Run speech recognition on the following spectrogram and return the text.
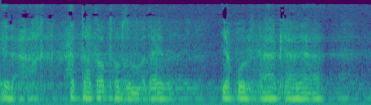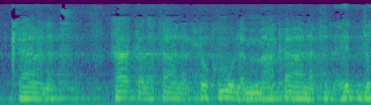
إلى آخره حتى تطهر ثم تحيض. يقول هكذا كانت هكذا كان الحكم لما كانت العدة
